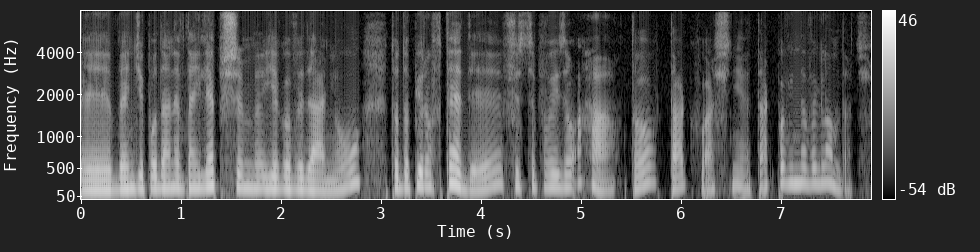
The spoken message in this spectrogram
y, będzie podany w najlepszym jego wydaniu, to dopiero wtedy wszyscy powiedzą, aha, to tak właśnie, tak powinno wyglądać.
